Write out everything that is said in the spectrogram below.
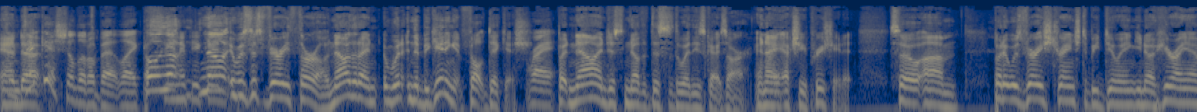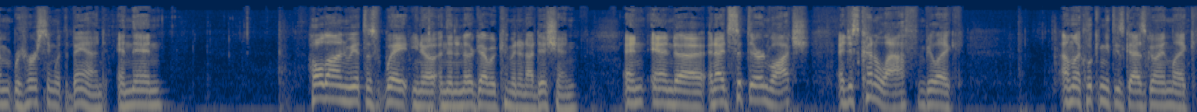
and so uh, dickish a little bit, like Oh, seeing no, if you no, could. it was just very thorough. Now that I, in the beginning, it felt dickish, Right. But now I just know that this is the way these guys are, and I actually appreciate it. So, um, but it was very strange to be doing. You know, here I am rehearsing with the band, and then hold on, we have to wait. You know, and then another guy would come in and audition, and and uh, and I'd sit there and watch and just kind of laugh and be like, I'm like looking at these guys going like.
